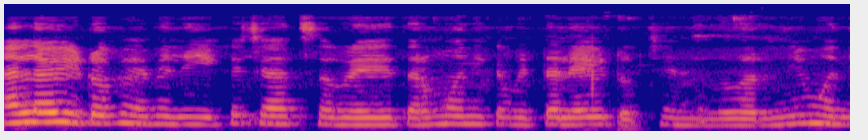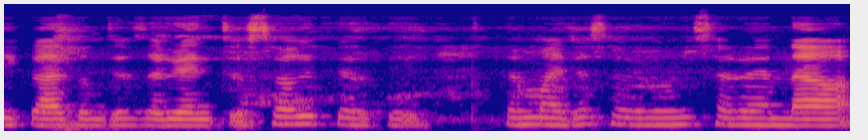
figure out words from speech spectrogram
हॅलो युट्यूब फॅमिली कशा आहात सगळे? तर मोनिका भेटल या यूट्यूब चॅनलवर मी मोनिका. तुमच्या सगळ्यांचं स्वागत करते. तर माझ्या सगळ्यां सगळ्यांना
